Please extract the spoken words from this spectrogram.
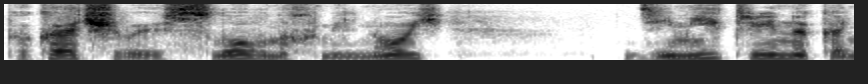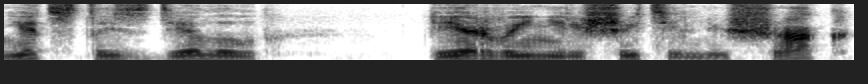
покачиваясь, словно хмельной, Дмитрий наконец-то сделал первый нерешительный шаг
